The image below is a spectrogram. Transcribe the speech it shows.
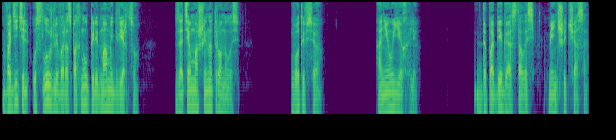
Водитель услужливо распахнул перед мамой дверцу. Затем машина тронулась. Вот и все. Они уехали. До побега осталось меньше часа.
